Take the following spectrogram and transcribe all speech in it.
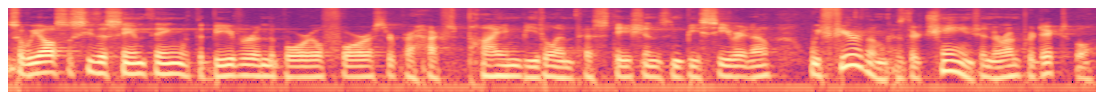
So we also see the same thing with the beaver in the boreal forest or perhaps pine beetle infestations in BC right now. We fear them because they're changed and they're unpredictable.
